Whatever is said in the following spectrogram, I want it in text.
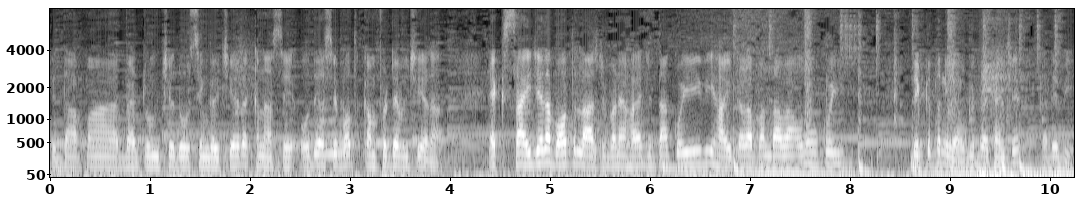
ਜਿੱਦਾਂ ਆਪਾਂ ਬੈਡਰੂਮ 'ਚ ਦੋ ਸਿੰਗਲ ਚੇਅਰ ਰੱਖਣ ਵਾਸਤੇ ਉਹਦੇ ਵਾਸਤੇ ਬਹੁਤ ਕੰਫਰਟੇਬਲ ਚੇਅਰ ਆ। ਇੱਕ ਸਾਈਜ਼ ਇਹਦਾ ਬਹੁਤ ਲਾਰਜ ਬਣਿਆ ਹੋਇਆ, ਜਿੱਦਾਂ ਕੋਈ ਵੀ ਹਾਈਟ ਵਾਲਾ ਬੰਦਾ ਵਾ, ਉਹਨੂੰ ਕੋਈ ਦਿੱਕਤ ਨਹੀਂ ਆਊਗੀ ਬੈਠਣ 'ਚ, ਕਦੇ ਵੀ।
